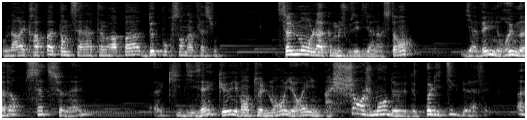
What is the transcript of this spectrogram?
on n'arrêtera pas tant que ça n'atteindra pas 2% d'inflation. Seulement là, comme je vous ai dit à l'instant, il y avait une rumeur cette semaine euh, qui disait qu'éventuellement il y aurait un changement de, politique de la Fed. Ah,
